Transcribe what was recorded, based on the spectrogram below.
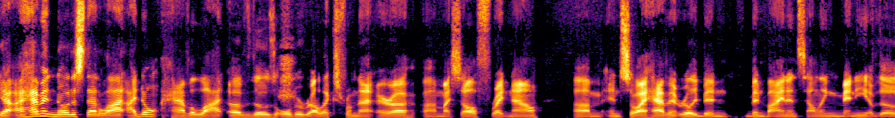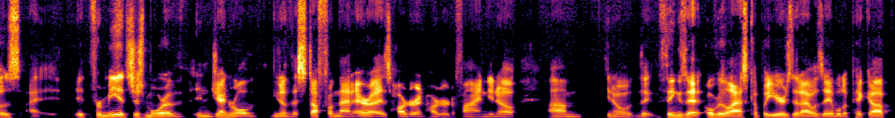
yeah, I haven't noticed that a lot. I don't have a lot of those older relics from that era uh, myself right now, um, and so I haven't really been been buying and selling many of those. I, it for me, it's just more of in general. You know, the stuff from that era is harder and harder to find. You know, um, you know the things that over the last couple years that I was able to pick up,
